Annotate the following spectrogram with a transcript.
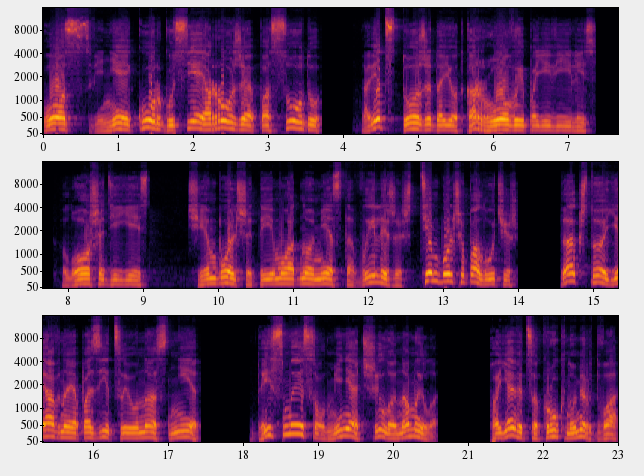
коз, свиней, кур, гусей, оружие, посуду. Овец тоже дает, коровы появились, лошади есть. Чем больше ты ему одно место вылежишь, тем больше получишь. Так что явной оппозиции у нас нет. Да и смысл менять шило на мыло. Появится круг номер два.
